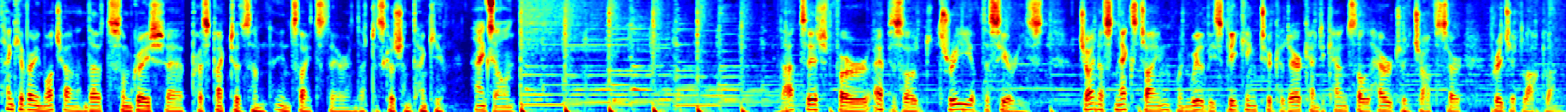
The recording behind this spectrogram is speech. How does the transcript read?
Thank you very much, Allan. That's some great uh, perspectives and insights there in that discussion. Thank you. Thanks, Eoghan. That's it for episode three of the series. Join us next time when we'll be speaking to Kildare County Council Heritage Officer Bridget Loughlin.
